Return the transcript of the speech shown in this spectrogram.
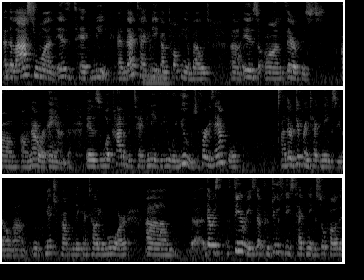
And the last one is technique. And that technique I'm talking about uh, is on therapists um, on our end, is what kind of a technique you will use. For example, uh, there are different techniques, you know, um, Mitch probably can tell you more. Um, there is theories that produce these techniques, so-called the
